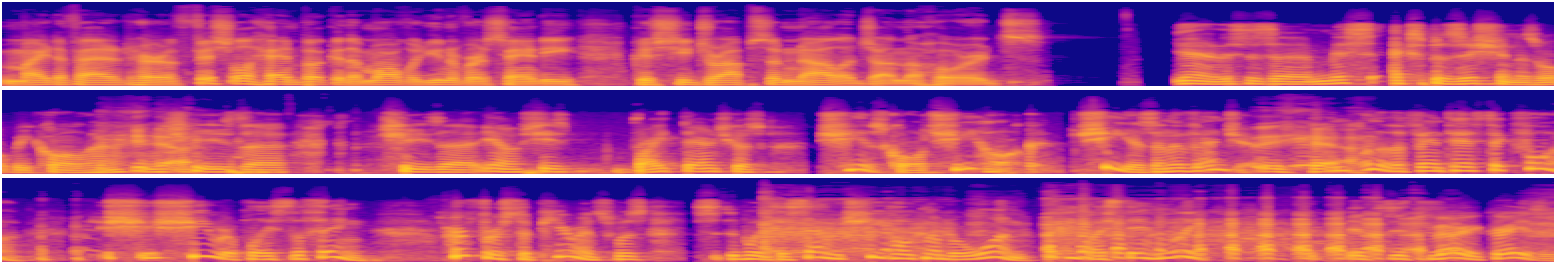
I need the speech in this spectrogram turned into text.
might have had her official handbook of the Marvel Universe handy because she dropped some knowledge on the hordes. Yeah, this is a Miss Exposition, is what we call her. Yeah. She's uh, she's uh, you know, she's right there, and she goes, "She is called She-Hulk. She is an Avenger, and Yeah. one of the Fantastic Four. She, she replaced the Thing. Her first appearance was was the Savage She-Hulk number one by Stan Lee. It's it's very crazy.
